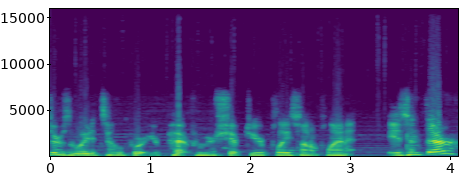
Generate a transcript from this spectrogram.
Wish a way to teleport your pet from your ship to your place on a planet. Isn't there?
